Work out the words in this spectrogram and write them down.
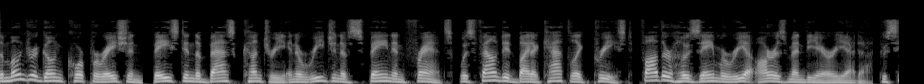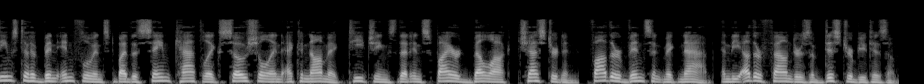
The Mondragón Corporation, based in the Basque Country in a region of Spain and France, was founded by a Catholic priest, Father José María Arizmendiarrieta, who seems to have been influenced by the same Catholic social and economic teachings that inspired Belloc, Chesterton, Father Vincent McNabb, and the other founders of distributism.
